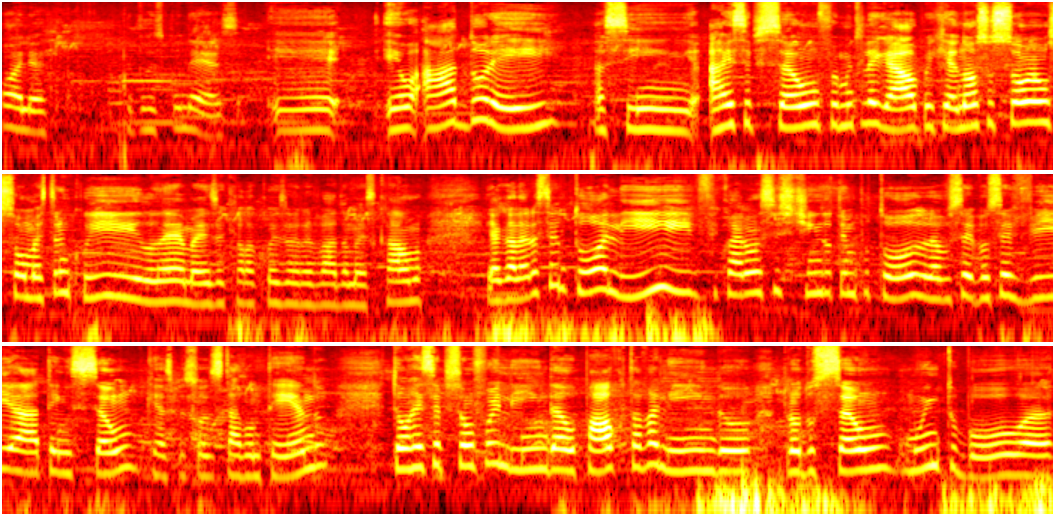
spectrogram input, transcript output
Olha, eu vou responder essa. É, eu adorei, assim, a recepção foi muito legal, porque nosso som é um som mais tranquilo, né, mais aquela coisa levada mais calma. E a galera sentou ali e ficaram assistindo o tempo todo, né? você, você via a atenção que as pessoas estavam tendo. Então a recepção foi linda, o palco estava lindo, produção muito boa,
